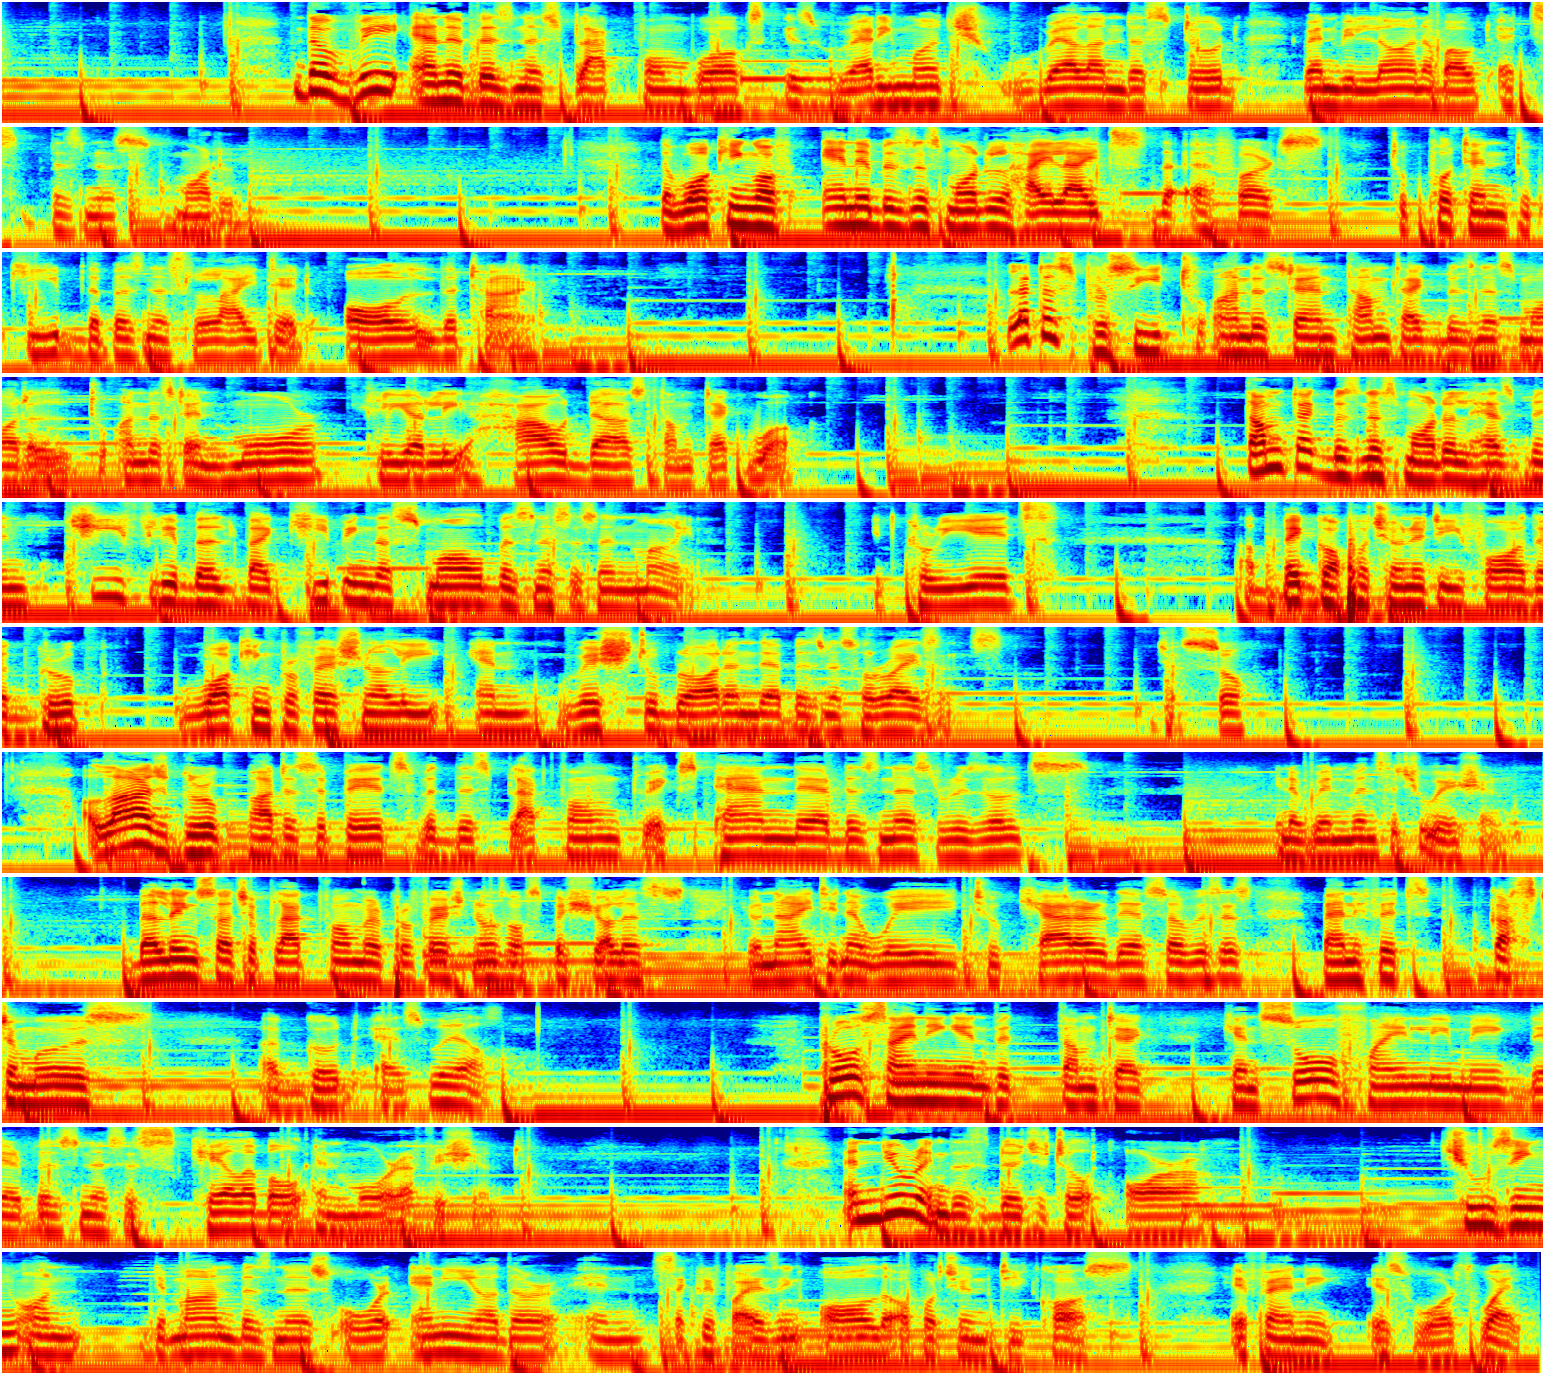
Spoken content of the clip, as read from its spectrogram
The way any business platform works is very much well understood when we learn about its business model. The working of any business model highlights the efforts to put in to keep the business lighted all the time. Let us proceed to understand Thumbtack business model to understand more clearly how does Thumbtack work. Thumbtack business model has been chiefly built by keeping the small businesses in mind. It creates a big opportunity for the group working professionally, and wish to broaden their business horizons. Just so. A large group participates with this platform to expand their business results in a win win situation. Building such a platform where professionals or specialists unite in a way to cater their services benefits customers are good as well. Pros signing in with Thumbtack can so finally make their businesses scalable and more efficient. And during this digital era, choosing on demand business over any other and sacrificing all the opportunity costs, if any, is worthwhile.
